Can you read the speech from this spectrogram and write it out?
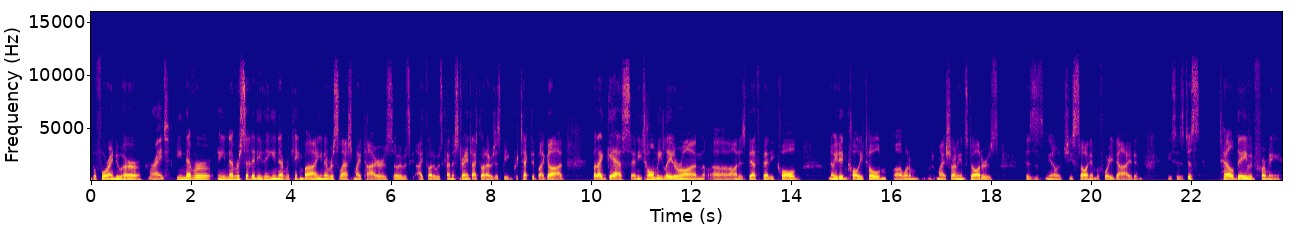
before I knew her, right? He never he never said anything. He never came by. He never slashed my tires. So it was I thought it was kind of strange. I thought I was just being protected by God, but I guess. And he told me later on uh, on his deathbed, he called. No, he didn't call. He told uh, one of my Charlene's daughters, because you know she saw him before he died, and he says, "Just tell David for me."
